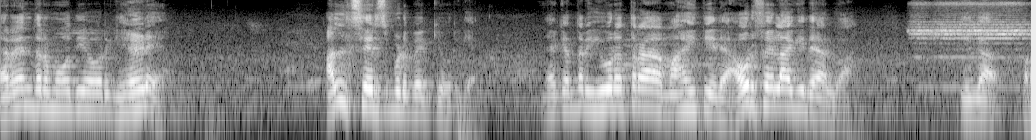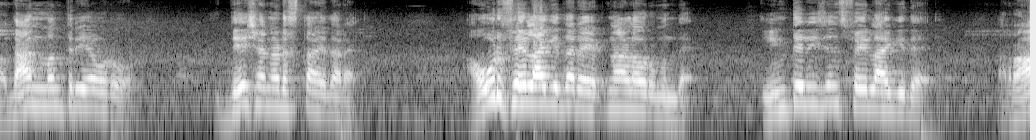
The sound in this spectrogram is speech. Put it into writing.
ನರೇಂದ್ರ ಮೋದಿ ಅವ್ರಿಗೆ ಹೇಳಿ, ಅಲ್ಲಿ ಸೇರಿಸ್ಬಿಡ್ಬೇಕು ಇವ್ರಿಗೆ. ಯಾಕೆಂದರೆ ಇವ್ರ ಹತ್ರ ಮಾಹಿತಿ ಇದೆ, ಅವ್ರು ಫೇಲ್ ಆಗಿದೆ ಅಲ್ವಾ? ಈಗ ಪ್ರಧಾನ ಮಂತ್ರಿ ಅವರು ದೇಶ ನಡೆಸ್ತಾ ಇದ್ದಾರೆ. ಅವ್ರು ಫೇಲ್ ಆಗಿದ್ದಾರೆ ಯತ್ನಾಳ್ ಅವ್ರ ಮುಂದೆ. ಇಂಟೆಲಿಜೆನ್ಸ್ ಫೇಲ್ ಆಗಿದೆ, ರಾ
